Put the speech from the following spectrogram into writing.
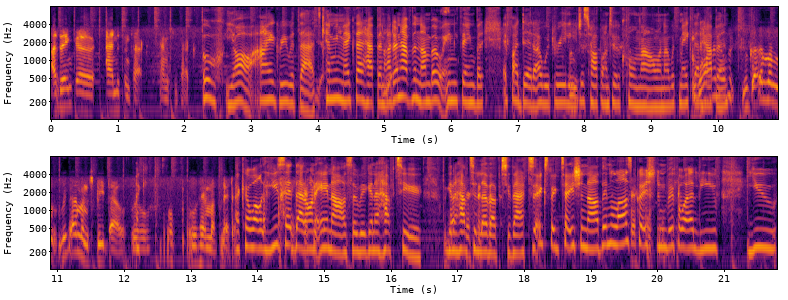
I think uh, Anderson .Paak. Anderson .Paak. Oh, yeah, I agree with that. Can we make that happen? I don't have the number or anything, but if I did, I would really just hop onto a call now and I would make that Yeah, happen. we got him on. We got him on speed dial. We'll, we'll, we'll hit him up later. Okay, well, you said that on air now, so we're gonna have to we're gonna have to live up to that expectation now. Then, last question before I leave you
